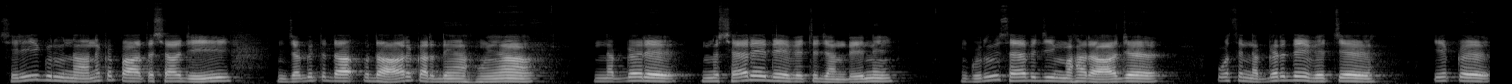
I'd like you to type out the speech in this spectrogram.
ਸ੍ਰੀ ਗੁਰੂ ਨਾਨਕ ਪਾਤਸ਼ਾਹ ਜੀ ਜਗਤ ਦਾ ਉਧਾਰ ਕਰਦਿਆਂ ਹੋਇਆਂ ਨਗਰ ਨੁਸ਼ਹਿਰੇ ਦੇ ਵਿੱਚ ਜਾਂਦੇ ਨੇ। ਗੁਰੂ ਸਾਹਿਬ ਜੀ ਮਹਾਰਾਜ ਉਸ ਨਗਰ ਦੇ ਵਿੱਚ ਇੱਕ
